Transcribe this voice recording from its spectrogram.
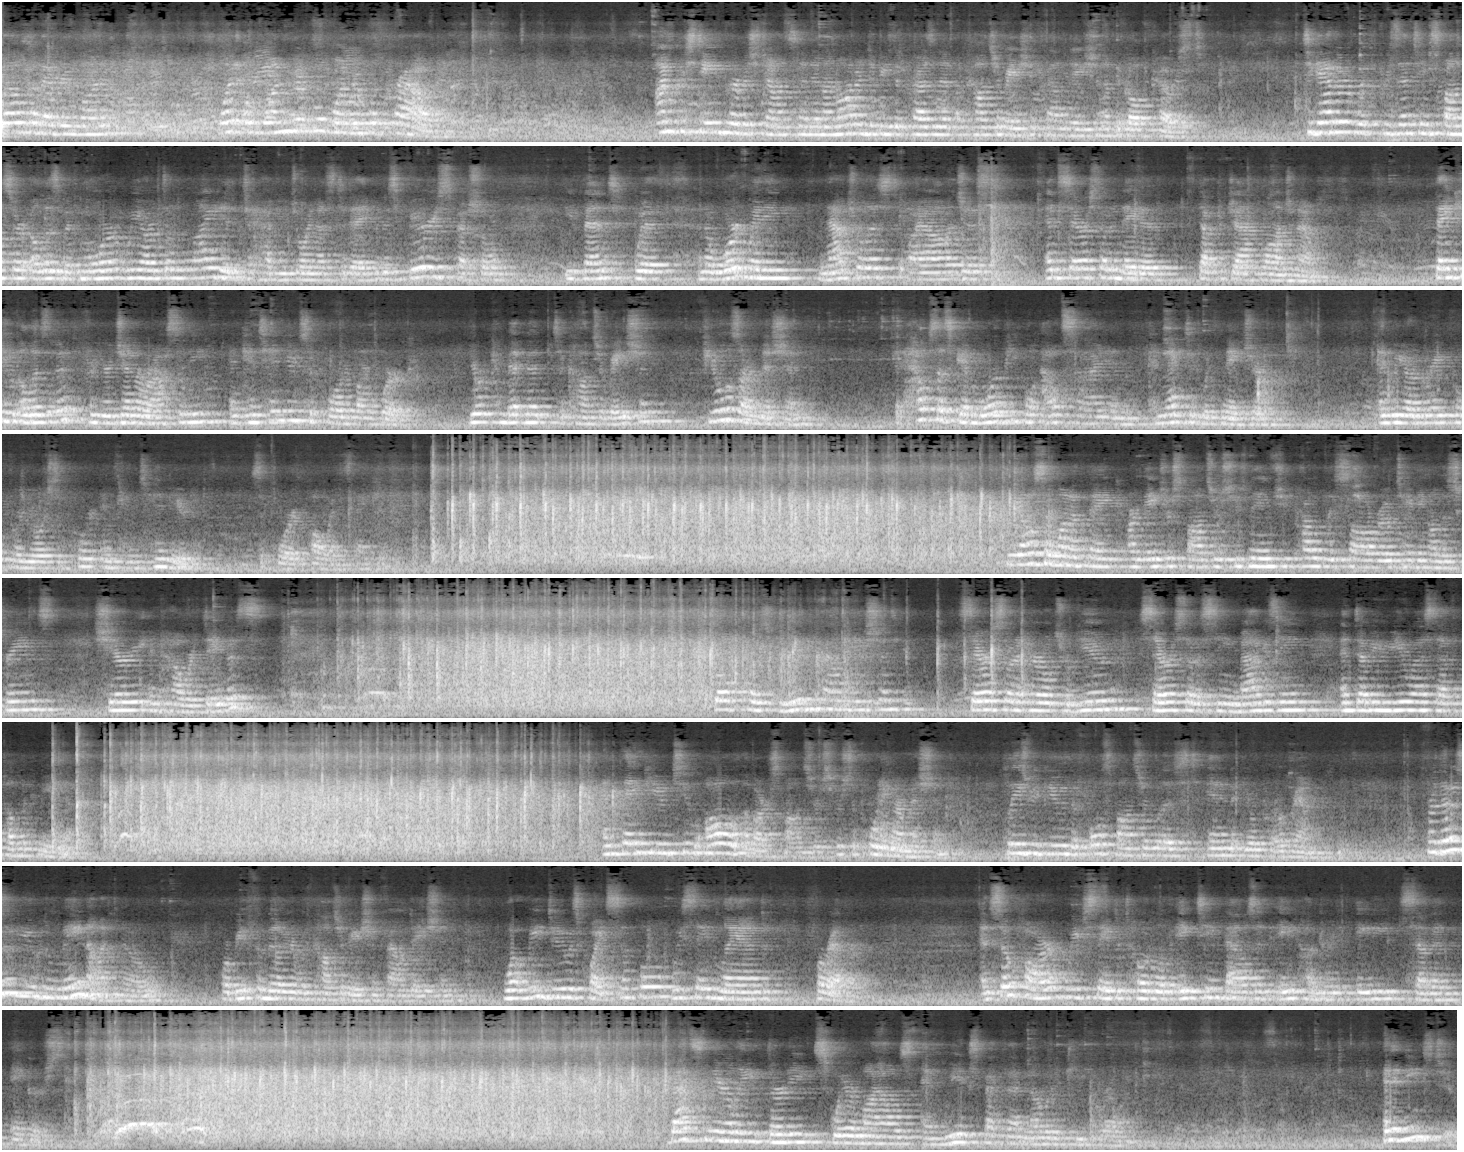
Welcome, everyone. What a wonderful, wonderful crowd. I'm Christine Purvis Johnson, and I'm honored to be the president of Conservation Foundation of the Gulf Coast. Together with presenting sponsor Elizabeth Moore, we are delighted to have you join us today for this very special event with an award-winning naturalist, biologist, and Sarasota native, Dr. Jack Longino. Thank you, Elizabeth, for your generosity and continued support of our work. Your commitment to conservation fuels our mission. It helps us get more people outside and connected with nature. And we are grateful for your support and continued support always. Thank you. We also want to thank our major sponsors whose names you probably saw rotating on the screens, Sherry and Howard Davis, Gulf Coast Community Foundation, Sarasota Herald Tribune, Sarasota Scene Magazine, and WUSF Public Media. And thank you to all of our sponsors for supporting our mission. Please review the full sponsor list in your program. For those of you who may not know or be familiar with Conservation Foundation, what we do is quite simple. We save land forever. And so far, we've saved a total of 18,887 acres. That's nearly 30 square miles, and we expect that number to keep growing. And it needs to,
